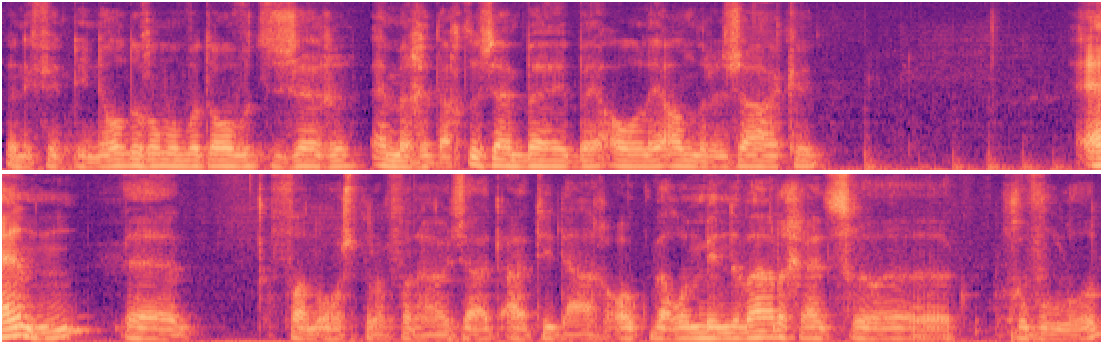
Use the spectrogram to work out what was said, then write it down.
En ik vind het niet nodig om er wat over te zeggen. En mijn gedachten zijn bij, bij allerlei andere zaken. En eh, van oorsprong van huis uit, uit die dagen, ook wel een minderwaardigheidscomplex gevoel hoor.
